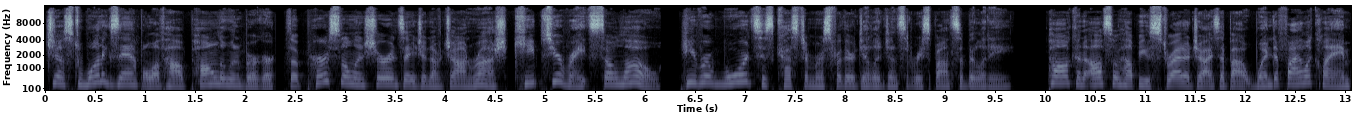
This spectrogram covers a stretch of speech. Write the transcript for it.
Just one example of how Paul Leuenberger, the personal insurance agent of John Rush, keeps your rates so low. He rewards his customers for their diligence and responsibility. Paul can also help you strategize about when to file a claim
